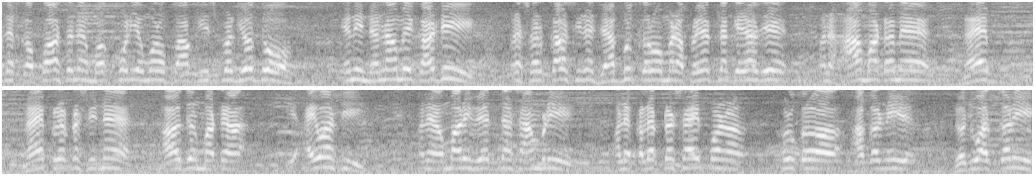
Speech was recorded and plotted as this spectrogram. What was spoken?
અને કપાસ અને મગફળી અમારો પાક નિષ્ફળ ગયો હતો. એની નનામી કાઢી અને સરકારશ્રીને જાગૃત કરવા માટે પ્રયત્ન કર્યા છે અને આ માટે અમે નાયબ નાયબ કલેક્ટરશ્રીને આવેદન માટે આવ્યા છીએ. અને અમારી વેદના સાંભળી અને કલેક્ટર સાહેબ પણ થોડુંક આગળની રજૂઆત કરી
